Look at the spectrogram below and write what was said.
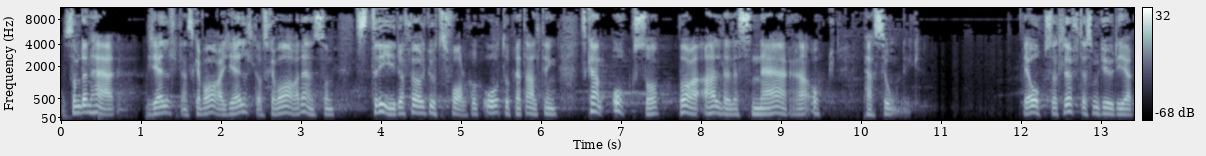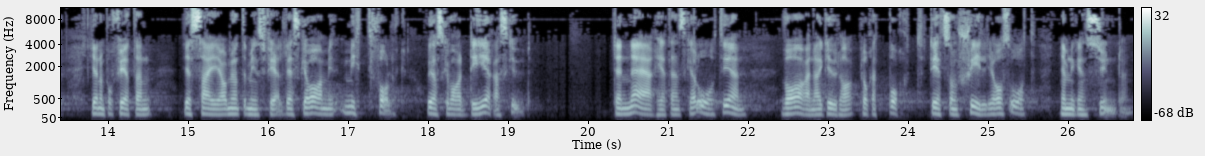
som den här hjälten ska vara hjälte och ska vara den som strider för Guds folk och återupprättar allting, ska han också vara alldeles nära och personlig. Det är också ett löfte som Gud ger genom profeten Jesaja, om jag inte minns fel. Det ska vara mitt folk och jag ska vara deras Gud. Den närheten ska återigen vara när Gud har plockat bort det som skiljer oss åt, nämligen synden.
